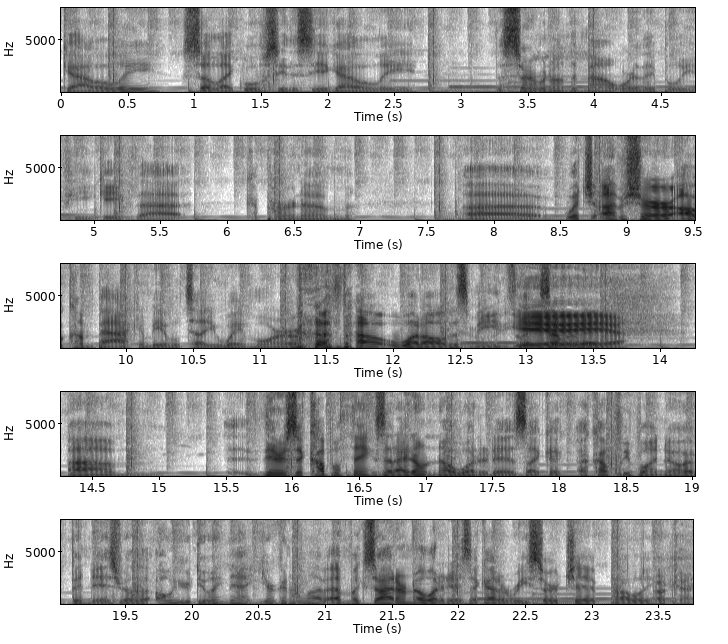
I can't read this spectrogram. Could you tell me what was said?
Galilee, so like we'll see the Sea of Galilee, the Sermon on the Mount where they believe he gave that, Capernaum. Uh, which I'm sure I'll come back and be able to tell you way more about what all this means. yeah, like yeah, some yeah, of it. yeah, um, there's a couple things that I don't know what it is. Like a, a couple people I know have been to Israel. Like, oh, you're doing that? You're gonna love it. I'm like, so I don't know what it is. I got to research it probably. Okay.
